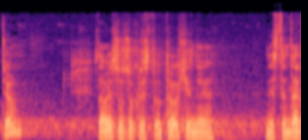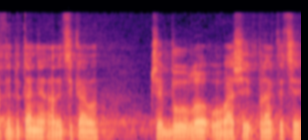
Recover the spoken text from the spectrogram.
Все. Слава Ісусу Христу. Трохи не, нестандартне питання, але цікаво, чи було у вашій практиці,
